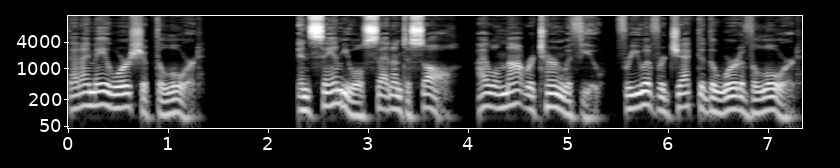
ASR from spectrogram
that I may worship the Lord. And Samuel said unto Saul, I will not return with you, for you have rejected the word of the Lord,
